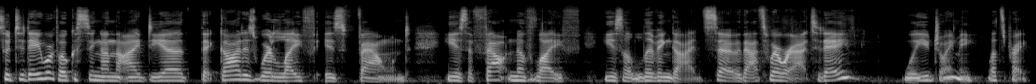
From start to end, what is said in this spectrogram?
So today we're focusing on the idea that God is where life is found. He is a fountain of life. He is a living God. So that's where we're at today. Will you join me? Let's pray.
